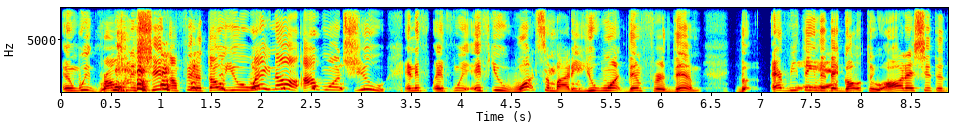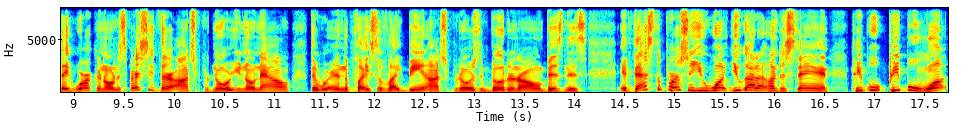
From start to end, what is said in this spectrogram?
and we grown this shit. I'm finna throw you away. No, I want you. And if if we, if you want somebody, you you want them for them. The, everything yeah. that they go through, all that shit that they working on, especially if they're an entrepreneur. You know, now that we're in the place of like being entrepreneurs and building our own business, if that's the person you want, you got to understand people. People want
